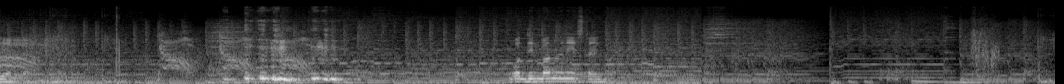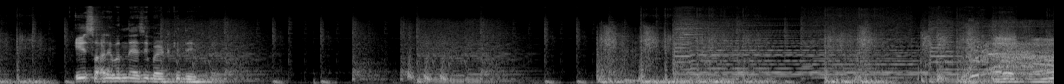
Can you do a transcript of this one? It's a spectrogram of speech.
ये ले। बहुत दिन बाद मैंने स्टाइल ये सारे बंदे ऐसे बैठ के देख रहे हैं। gold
